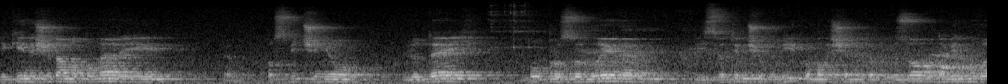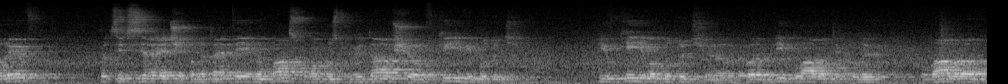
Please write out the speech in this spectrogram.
який нещодавно помер і е, по свідченню людей був прозорливим і святим чоловіком, але ще не канонізовано. Він говорив про ці всі речі. Пам'ятаєте, я на Пасху вам розповідав, що в Києві будуть, пів Києва будуть е, кораблі плавати, коли Лавра,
